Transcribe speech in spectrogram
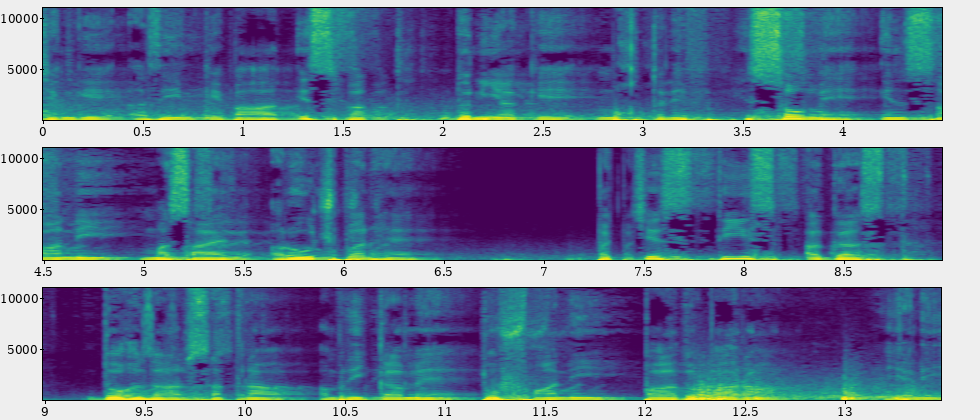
जंग अजीम के बाद इस वक्त दुनिया के मुख्तलिफ़ हिस्सों में इंसानी मसाइल अरूज पर हैं। 25-30 अगस्त 2017 अमेरिका में तूफ़ानी पादोबारा यानी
